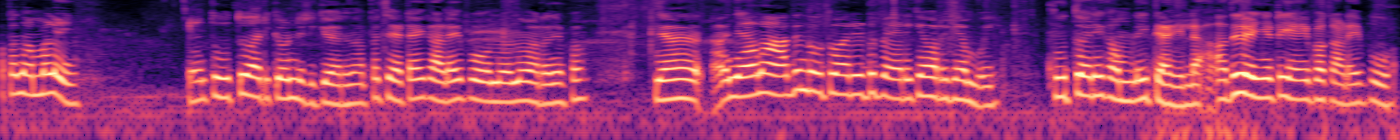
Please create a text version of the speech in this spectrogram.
അപ്പം നമ്മളേ ഞാൻ തൂത്തു വാരിക്കൊണ്ടിരിക്കുമായിരുന്നു അപ്പോൾ ചേട്ടായി കടയിൽ പോകുന്നതെന്ന് പറഞ്ഞപ്പം ഞാൻ ഞാൻ ആദ്യം തൂത്തുവാരിയിട്ട് പേരയ്ക്ക പറിക്കാൻ പോയി. തൂത്തുവാരി കംപ്ലീറ്റ് ആയില്ല. അത് കഴിഞ്ഞിട്ട് ഞാൻ ഇപ്പോൾ കടയിൽ പോവാം.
